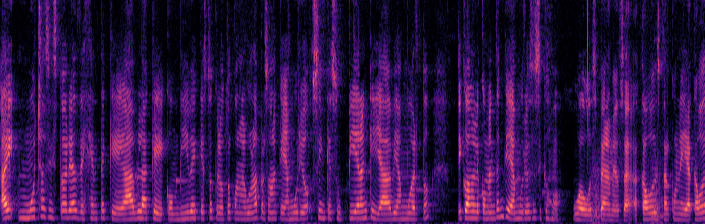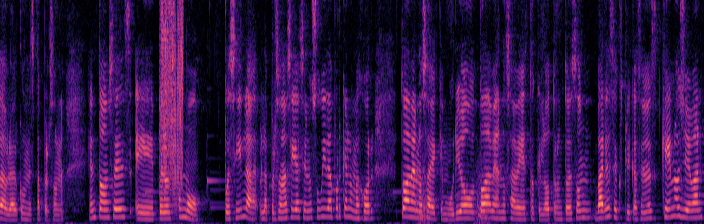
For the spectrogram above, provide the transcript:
hay muchas historias de gente que habla, que convive, que esto, que lo otro con alguna persona que ya murió sin que supieran que ya había muerto. Y cuando le comentan que ya murió es así como, wow, espérame, o sea, acabo de estar con ella, acabo de hablar con esta persona. Entonces, eh, pero es como, pues sí, la, persona sigue haciendo su vida porque a lo mejor todavía no sabe que murió, todavía no sabe esto, que lo otro. Entonces son varias explicaciones que nos llevan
